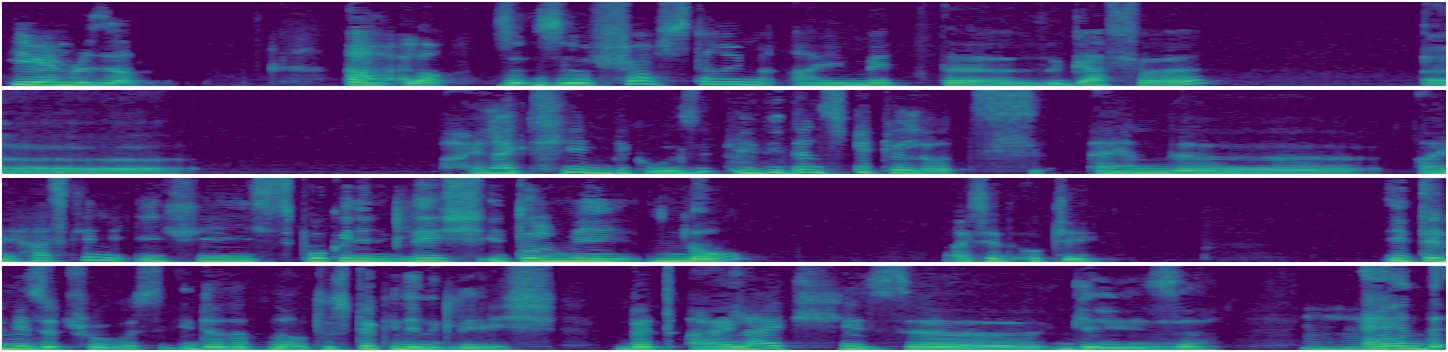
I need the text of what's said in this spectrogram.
here in brazil? Ah alors the, the first time i met uh, the gaffer uh, I liked him because he didn't speak a lot and uh, I asked him if he spoke in English. He told me no. I said, okay. He told me the truth. He doesn't know to speak in English, but I like his uh, gaze. Mm-hmm. And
